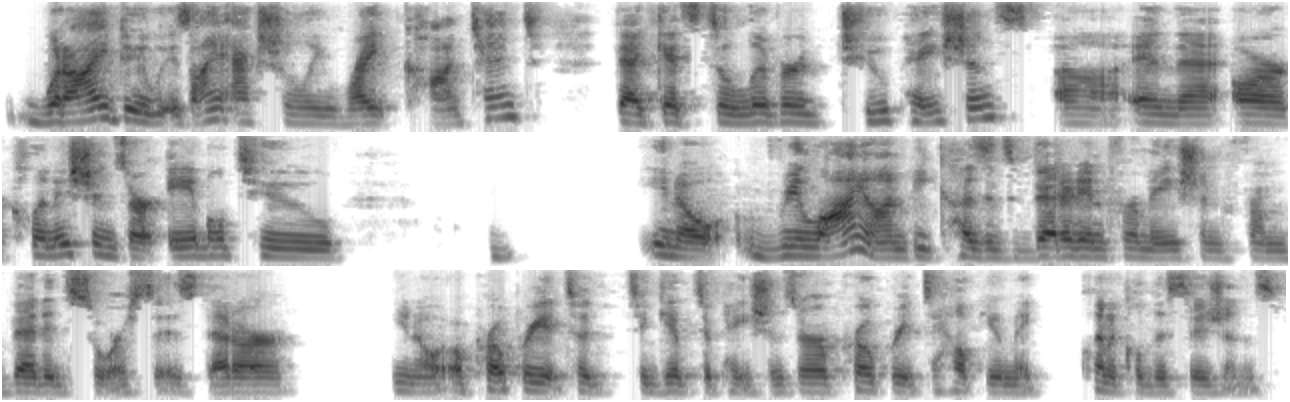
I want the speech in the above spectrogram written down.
what I do is I actually write content that gets delivered to patients uh, and that our clinicians are able to you know rely on because it's vetted information from vetted sources that are you know appropriate to, to give to patients or appropriate to help you make clinical decisions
